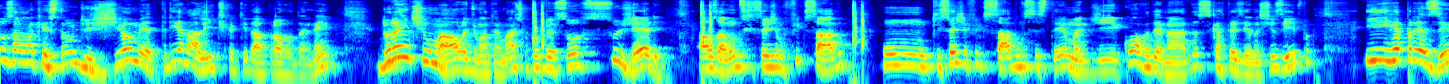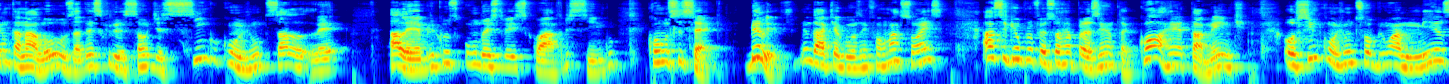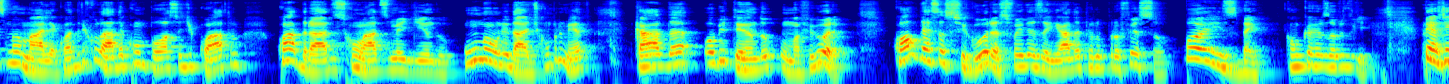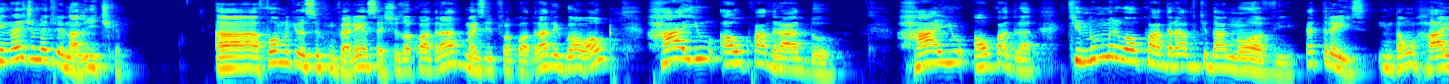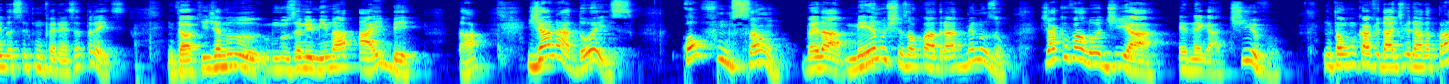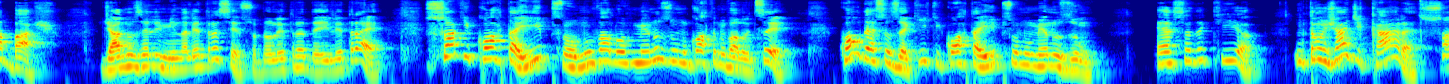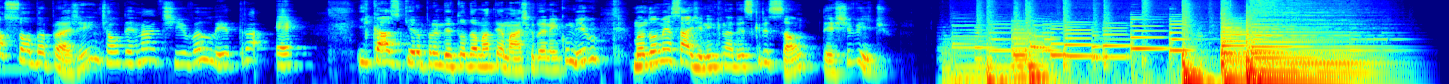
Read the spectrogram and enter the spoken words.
Vamos a uma questão de geometria analítica aqui da prova do Enem. Durante uma aula de matemática, o professor sugere aos alunos que sejam fixado um, que seja fixado um sistema de coordenadas cartesianas x, y e representa na lousa a descrição de cinco conjuntos ale, alébricos, 1, 2, 3, 4 e 5, como se segue. Beleza, me dá aqui algumas informações. A seguir, o professor representa corretamente os cinco conjuntos sobre uma mesma malha quadriculada composta de quatro quadrados com lados medindo uma unidade de comprimento, cada obtendo uma figura. Qual dessas figuras foi desenhada pelo professor? Pois bem, como que eu resolvo isso aqui? Gente, na geometria analítica, a fórmula aqui da circunferência é x ao quadrado mais y ao quadrado igual ao raio ao quadrado. Raio ao quadrado. Que número ao quadrado que dá 9? É 3. Então, o raio da circunferência é 3. Então, aqui já no, nos elimina A e B, tá? Já na 2, qual função vai dar menos x ao quadrado menos 1? Já que o valor de A é negativo, então com cavidade virada para baixo já nos elimina a letra C, sobrou letra D e letra E. Só que corta Y no valor menos 1, não corta no valor de C? Qual dessas aqui que corta Y no menos 1? Essa daqui, ó. Então, já de cara, só sobra pra gente a alternativa letra E. E caso queira aprender toda a matemática do Enem comigo, manda uma mensagem, link na descrição deste vídeo.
